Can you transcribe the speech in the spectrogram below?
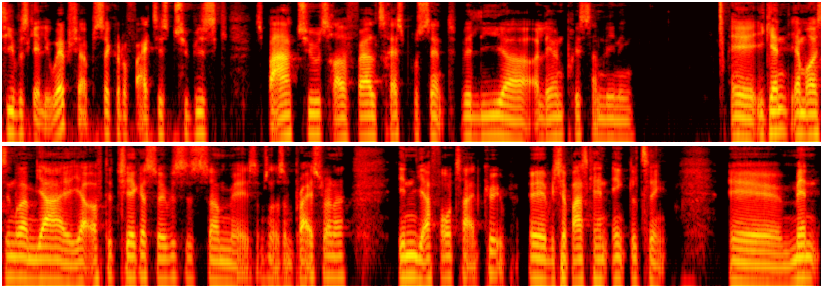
10 forskellige webshops, så kan du faktisk typisk spare 20, 30, 40, 50 procent ved lige at, at lave en prissammenligning. Øh, igen, jeg må også indrømme, at jeg, jeg ofte tjekker services som, øh, som sådan noget som Price Runner, inden jeg foretager et køb, øh, hvis jeg bare skal have en enkelt ting. Øh, men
